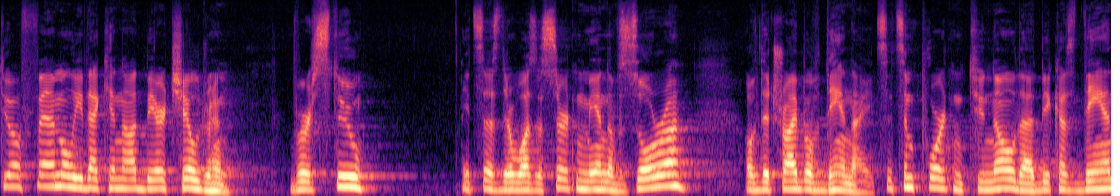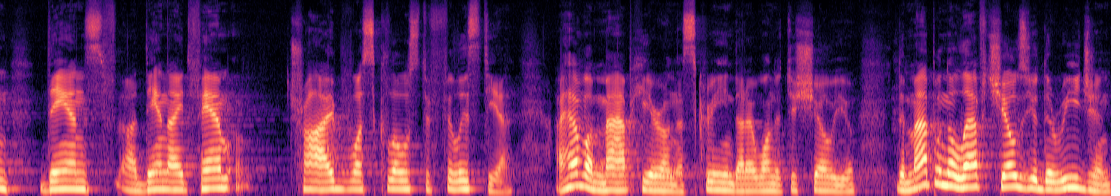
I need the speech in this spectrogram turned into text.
to a family that cannot bear children. Verse 2 it says, There was a certain man of Zorah of the tribe of Danites. It's important to know that because Dan, Dan's uh, Danite fam, tribe was close to Philistia. I have a map here on the screen that I wanted to show you. The map on the left shows you the region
